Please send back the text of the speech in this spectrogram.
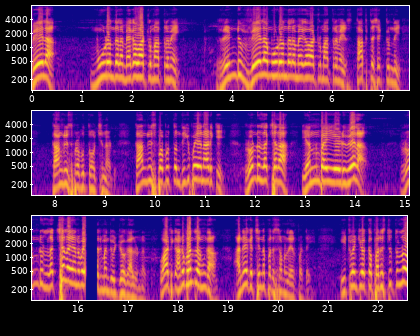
వేల మూడు వందల మెగావాట్లు మాత్రమే రెండు వేల మూడు వందల మెగావాట్లు మాత్రమే స్థాపిత శక్తి ఉంది కాంగ్రెస్ ప్రభుత్వం వచ్చినాడు. కాంగ్రెస్ ప్రభుత్వం దిగిపోయే నాడికి రెండు లక్షల ఎనభై ఏడు వేల రెండు లక్షల ఎనభై ఐదు మంది ఉద్యోగాలు ఉన్నారు వాటికి అనుబంధంగా అనేక చిన్న పరిశ్రమలు ఏర్పడ్డాయి. ఇటువంటి యొక్క పరిస్థితుల్లో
